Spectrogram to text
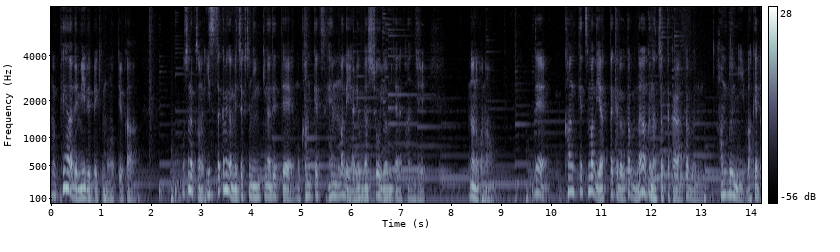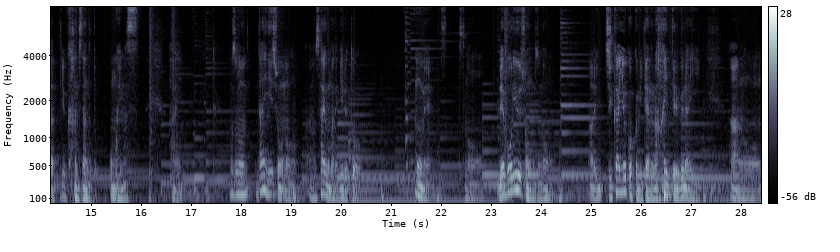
な？ペアで見るべきものっていうかおそらくその1作目がめちゃくちゃ人気が出てもう完結編までやりましょうよみたいな感じなのかな。で完結までやったけど多分長くなっちゃったから多分半分に分けたっていう感じなんだと思います。はい。その第2章の最後まで見るともうねそのレボリューションズのあれ次回予告みたいのが入ってるぐらいあの、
